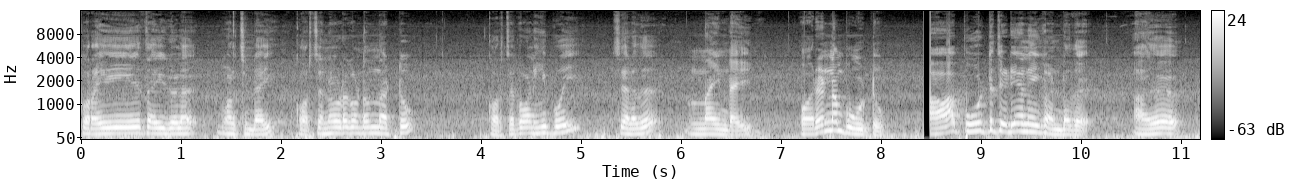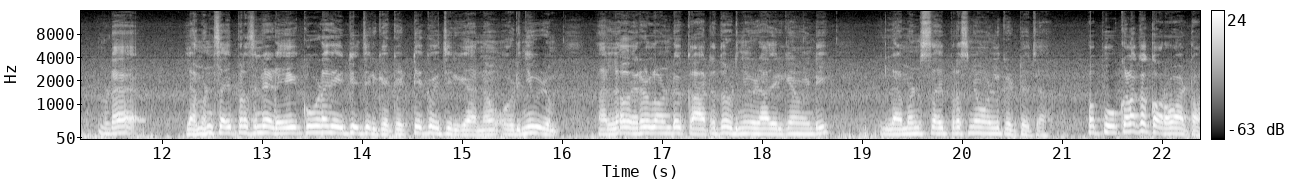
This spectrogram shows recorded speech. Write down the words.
കുറേ തൈകൾ മുളച്ചുണ്ടായി. കുറച്ചെണ്ണം ഇവിടെ കൊണ്ടുവന്ന് നട്ടു. കുറച്ചൊക്കെ ഉണങ്ങിപ്പോയി. ചിലത് നന്നായി ഉണ്ടായി. ഒരെണ്ണം പൂട്ടു ആ പൂട്ട് ചെടിയാണ് ഈ കണ്ടത്. അത് ഇവിടെ ലെമൺ സൈപ്രസിന്റെ ഇടയിൽ കൂടെ കയറ്റി വെച്ചിരിക്കുക. കെട്ടിയൊക്കെ വെച്ചിരിക്കുക. കാരണം ഒടിഞ്ഞു വീഴും. നല്ല ഉയരമുള്ളതുകൊണ്ട് കാറ്റത്ത് ഒടിഞ്ഞു വീഴാതിരിക്കാൻ വേണ്ടി ലെമൺ സൈപ്രസിന്റെ മുകളിൽ കെട്ടി വെച്ചാൽ അപ്പോൾ പൂക്കളൊക്കെ കുറവാട്ടോ.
